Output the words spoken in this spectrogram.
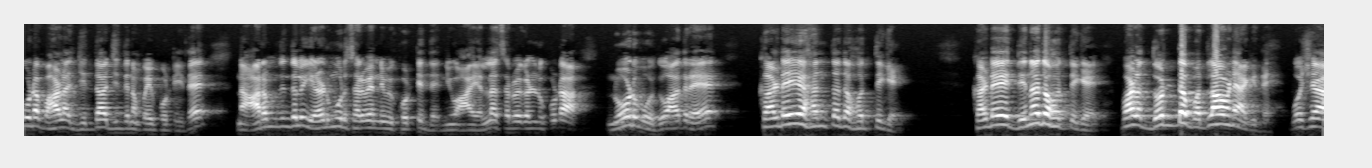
ಕೂಡ ಬಹಳ ಜಿದ್ದಾಜಿದ್ದಿನ ಪೈಪೋಟಿ ಇದೆ. ನಾ ಆರಂಭದಿಂದಲೂ ಎರಡು ಮೂರು ಸರ್ವೆ ನಿಮಗೆ ಕೊಟ್ಟಿದ್ದೆ. ನೀವು ಆ ಎಲ್ಲ ಸರ್ವೆಗಳನ್ನು ಕೂಡ ನೋಡ್ಬೋದು. ಆದರೆ ಕಡೆ ಹಂತದ ಹೊತ್ತಿಗೆ, ಕಡೆ ದಿನದ ಹೊತ್ತಿಗೆ ಬಹಳ ದೊಡ್ಡ ಬದಲಾವಣೆ ಆಗಿದೆ. ಬಹುಶಃ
